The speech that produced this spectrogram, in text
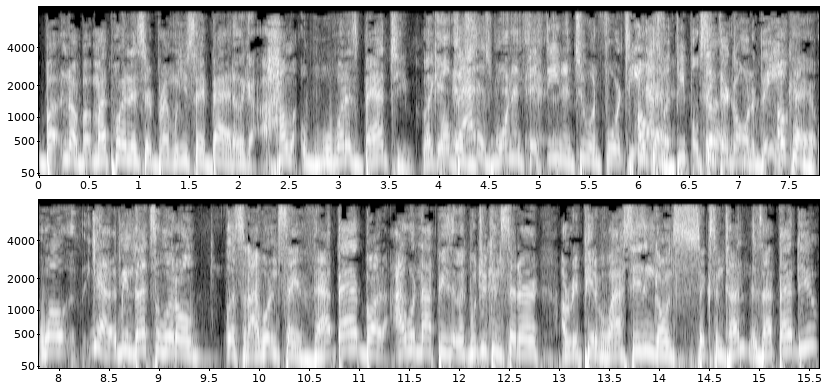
But no, but my point is here, Brent. When you say bad, like how what is bad to you? Like Well, is- bad is 1 and 15 and 2 and 14. That's what people think So- they're going to be. Okay, well, yeah, I mean that's a little. Listen, I wouldn't say that bad, but I would not be like. Would you consider a repeat of last season going six and ten? Is that bad to you?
